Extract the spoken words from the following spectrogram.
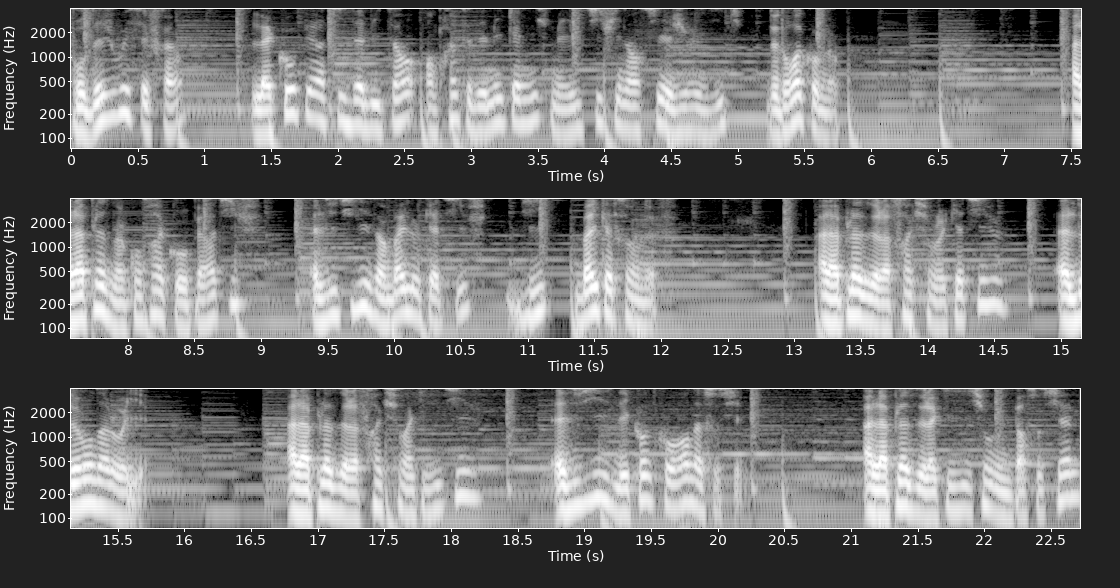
Pour déjouer ces freins, la coopérative d'habitants emprunte des mécanismes et outils financiers et juridiques de droit commun. À la place d'un contrat coopératif, elles utilisent un bail locatif, dit bail 89. À la place de la fraction locative, elles demandent un loyer. À la place de la fraction acquisitive, elles utilisent les comptes courants d'associés. À la place de l'acquisition d'une part sociale,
